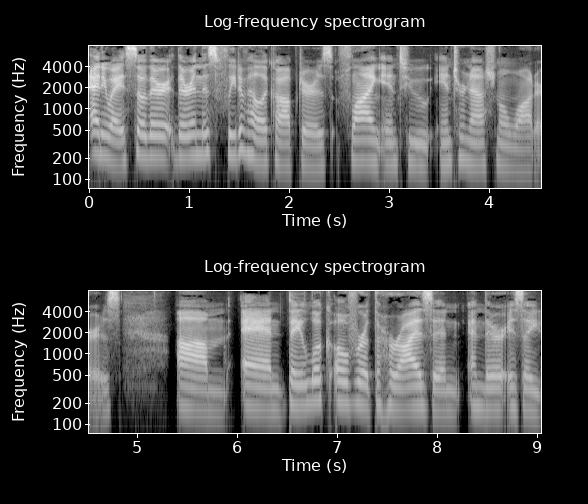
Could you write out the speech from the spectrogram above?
Anyway, so they're they're in this fleet of helicopters flying into international waters. Um, and they look over at the horizon, and there is a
